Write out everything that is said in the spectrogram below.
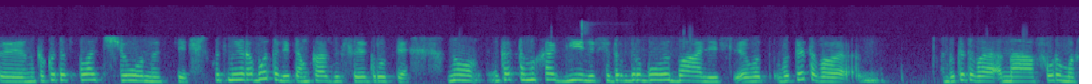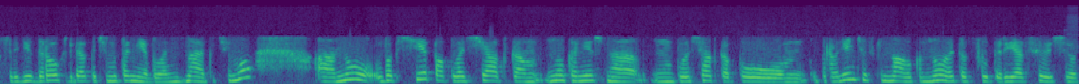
э, какой-то сплоченности. Хоть мы и работали там каждый в своей группе, но как-то мы ходили, все друг другу улыбались. Вот, вот этого вот этого на форумах среди здоровых ребят почему-то не было. Не знаю почему. А, ну, вообще по площадкам, ну, конечно, площадка по управленческим навыкам, но это супер. Я все еще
